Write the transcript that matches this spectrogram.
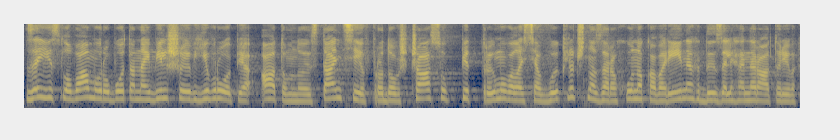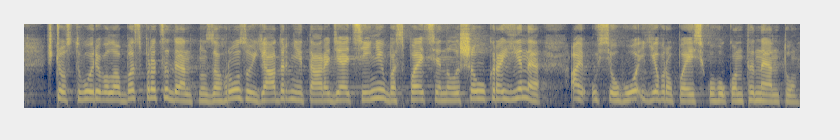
За її словами, робота найбільшої в Європі атомної станції впродовж часу підтримувалася виключно за рахунок аварійних дизель-генераторів, що створювало безпрецедентну загрозу ядерній та радіаційній безпеці не лише України, а й усього європейського континенту.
